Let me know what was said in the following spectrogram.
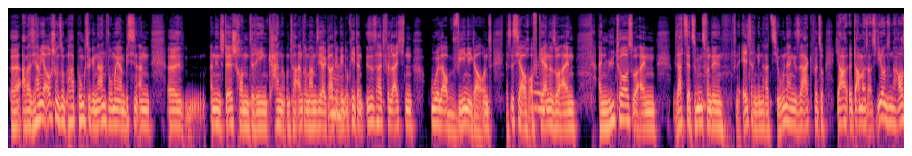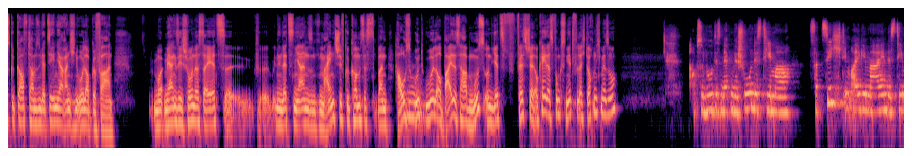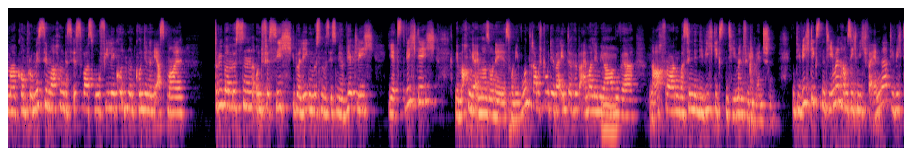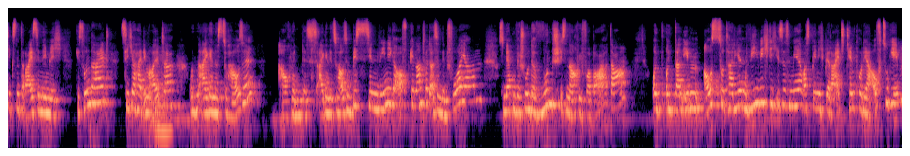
Äh, aber Sie haben ja auch schon so ein paar Punkte genannt, wo man ja ein bisschen an, äh, an den Stellschrauben drehen kann. Unter anderem haben Sie ja gerade mhm. erwähnt, okay, dann ist es halt vielleicht ein Urlaub weniger. Und das ist ja auch oft mhm. gerne so ein, ein Mythos oder ein Satz, der zumindest von den, von der älteren Generation dann gesagt wird, so, ja, damals, als wir uns ein Haus gekauft haben, sind wir zehn Jahre nicht in Urlaub gefahren. Merken Sie schon, dass da jetzt äh, in den letzten Jahren so ein Mindschiff gekommen ist, dass man Haus mhm. und Urlaub beides haben muss und jetzt feststellt, okay, das funktioniert vielleicht doch nicht mehr so? Absolut, das merken wir schon. Das Thema Verzicht im Allgemeinen, das Thema Kompromisse machen, das ist was, wo viele Kunden und Kundinnen erstmal drüber müssen und für sich überlegen müssen, was ist mir wirklich jetzt wichtig. Wir machen ja immer so eine, so eine Wohntraumstudie bei Interhyp einmal im Jahr, mhm. wo wir nachfragen, was sind denn die wichtigsten Themen für die Menschen? Und die wichtigsten Themen haben sich nicht verändert. Die wichtigsten drei sind nämlich Gesundheit, Sicherheit im Alter und ein eigenes Zuhause. Auch wenn das eigene Zuhause ein bisschen weniger oft genannt wird als in den Vorjahren, so merken wir schon, der Wunsch ist nach wie vor da. Und, und dann eben auszutarieren, wie wichtig ist es mir, was bin ich bereit, temporär aufzugeben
